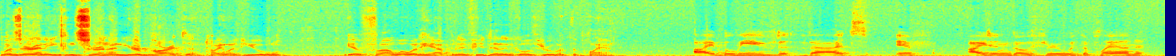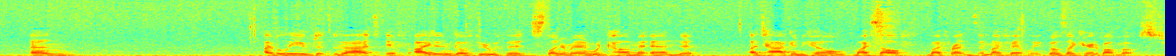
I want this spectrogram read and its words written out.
Was there any concern on your part, uh, talking about you, if uh, what would happen if you didn't go through with the plan? I believed that if I didn't go through with the plan and I believed that if I didn't go through with it, Slenderman would come and attack and kill myself, my friends, and my family, those I cared about most.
